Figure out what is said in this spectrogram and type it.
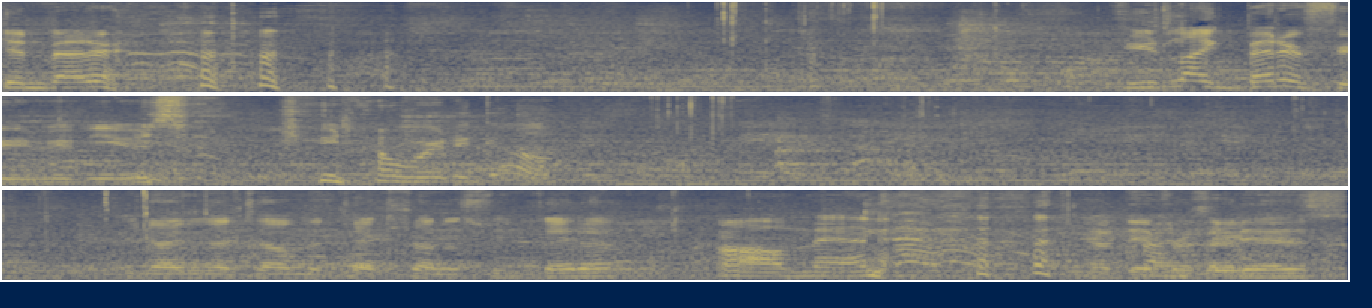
Getting better. if you'd like better food reviews, you know where to go. You know, even gonna tell them the texture on the sweet potato. Oh man, How different that is.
